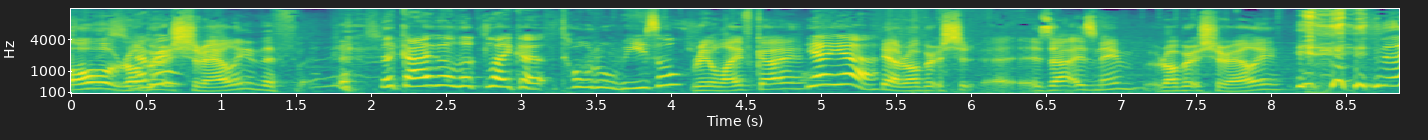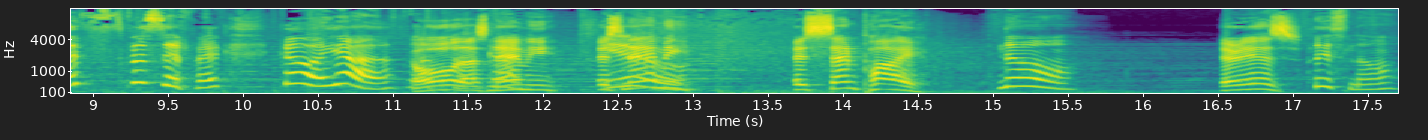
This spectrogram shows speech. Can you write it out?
Oh, Robert? Shkreli, the f- The guy that looked like a total weasel? real life guy. Yeah, yeah. Yeah, Robert. Sh- uh, is that his name? Robert Shkreli. that's specific. Go on, yeah. Oh, that's guy. Nami. It's Ew. Nami. It's Senpai. No, There he is. please no.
